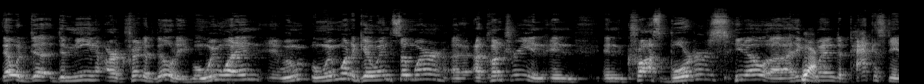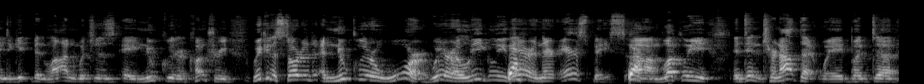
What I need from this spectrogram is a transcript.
that would de- demean our credibility when we want in when we, when we want to go in somewhere, a, a country, and, and and cross borders. You know, uh, I think yeah. we went into Pakistan to get Bin Laden, which is a nuclear country. We could have started a nuclear war. We are illegally yeah. there in their airspace. Um, luckily, it didn't turn out that way, but uh,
